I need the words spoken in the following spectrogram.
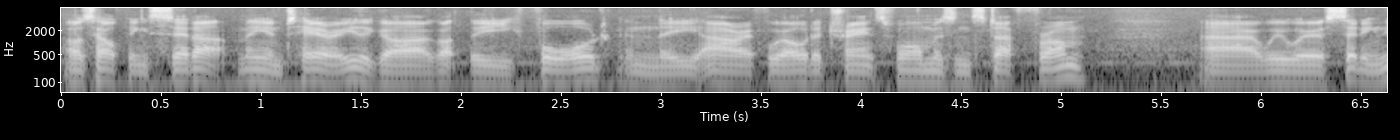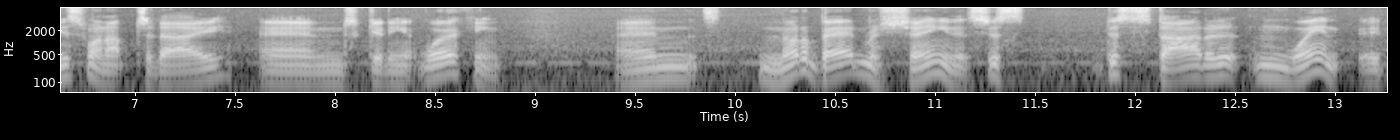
I was helping set up. Me and Terry, the guy I got the Ford and the RF welder transformers and stuff from, uh, we were setting this one up today and getting it working. And it's not a bad machine. It's just just started it and went. It,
